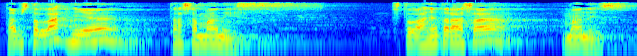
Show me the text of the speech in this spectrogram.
Tapi setelahnya terasa manis. Setelahnya terasa manis.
